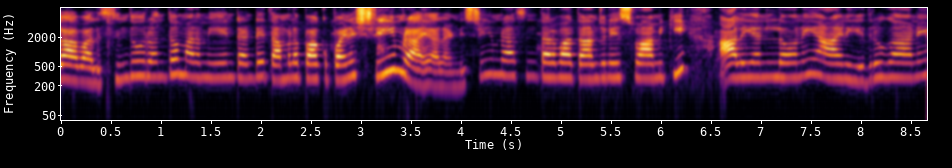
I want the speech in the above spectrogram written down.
కావాలి. సింధూరంతో మనం ఏంటంటే తమలపాకు పైన శ్రీం రాయాలండి. శ్రీం రాసిన తర్వాత ఆంజనేయ స్వామికి ఆలయంలోనే ఆయన ఎదురుగానే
